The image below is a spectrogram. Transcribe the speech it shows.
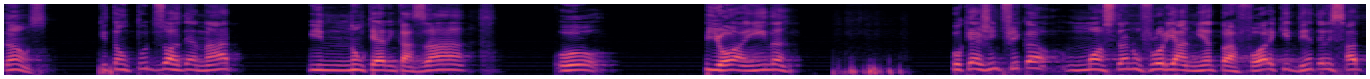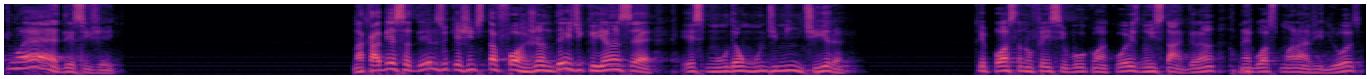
Então, que estão tudo desordenado e não querem casar, ou pior ainda, porque a gente fica mostrando um floreamento para fora que dentro eles sabem que não é desse jeito. Na cabeça deles, o que a gente está forjando desde criança é: esse mundo é um mundo de mentira. Que posta no Facebook uma coisa, no Instagram, um negócio maravilhoso.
